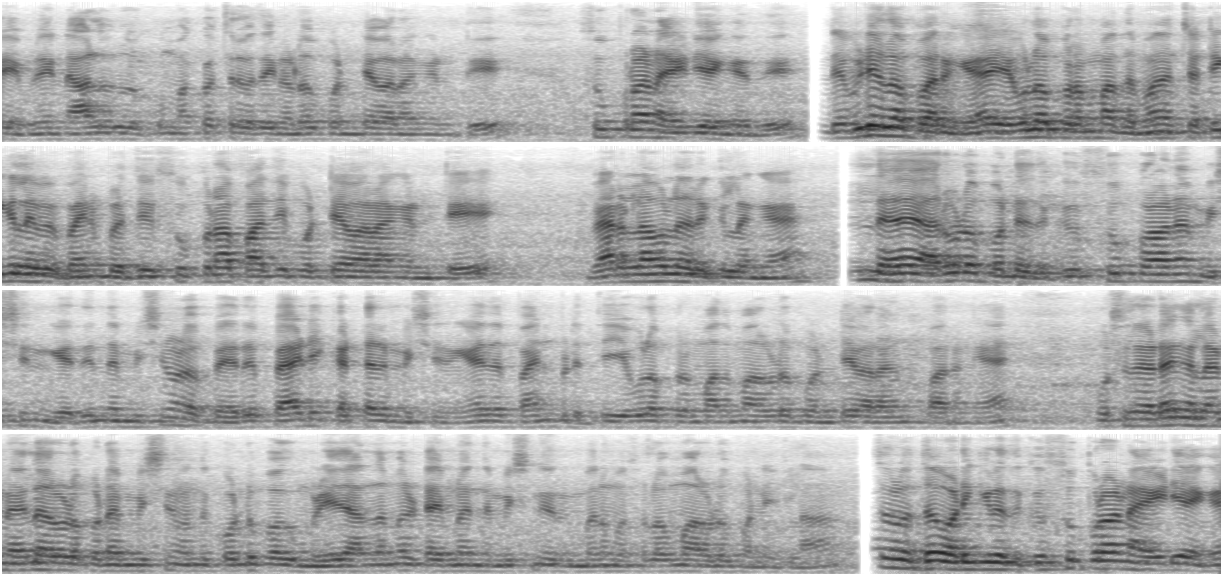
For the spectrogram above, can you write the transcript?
டைம்ல நாலு ஊருக்கும் மக்கள் விதை நடவு பண்ணிட்டே வராங்கன்ட்டு சூப்பரான ஐடியாங்குது இந்த வீடியோவில் பாருங்கள் எவ்வளோ பிரமாதமாக சட்டிகளை பயன்படுத்தி சூப்பராக பாத்தி போட்டே வராங்கன்ட்டு வேற லெவலில் இருக்குல்லங்க. இல்லை அறுவடை பண்ணுறதுக்கு சூப்பரான மிஷினுங்க இது. இந்த மிஷினோட பேர் பேடி கட்டர் மிஷினுங்க இதை பயன்படுத்தி எவ்வளோ பிரமாதமாக அறுவடை பண்ணிட்டே வராங்கன்னு பாருங்க. ஒரு சில இடங்களில் நெல் அறுவடை பண்ண மிஷின் வந்து கொண்டு போக முடியாது. அந்த மாதிரி டைமில் இந்த மிஷின் இருக்கும்போது நம்ம சுலபமாக அறுவடை பண்ணிக்கலாம். சோளத்தை உடைக்கிறதுக்கு சூப்பரான ஐடியாங்க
